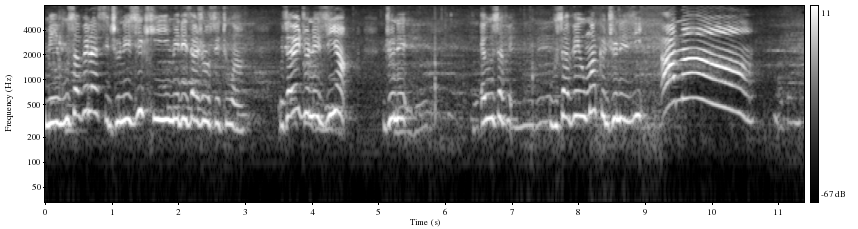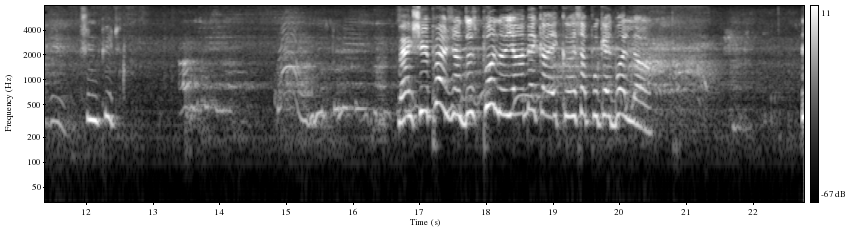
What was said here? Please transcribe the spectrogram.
Mais vous savez là, c'est Jonesy qui met les agences et tout. Hein. Vous savez Jonesy, hein, Johnny- Et vous savez, vous savez au moins que Jonesy. Ah non. Je suis une pute. Bah je sais pas, je viens de spawn, il y a un mec avec euh, sa Pokéball là.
